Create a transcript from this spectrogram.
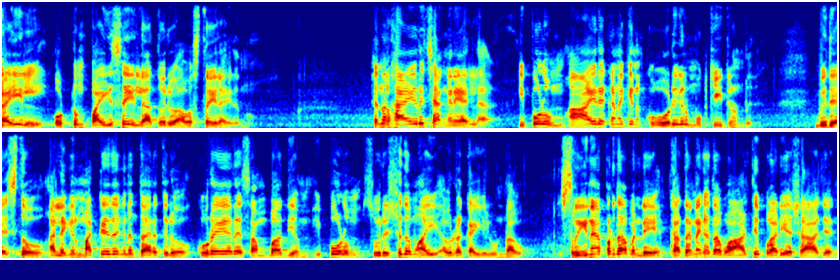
കയ്യിൽ ഒട്ടും പൈസ ഇല്ലാത്തൊരു അവസ്ഥയിലായിരുന്നു. എന്നാൽ ഹൈറിച്ച് അങ്ങനെയല്ല. ഇപ്പോഴും ആയിരക്കണക്കിന് കോടികൾ മുക്കിയിട്ടുണ്ട്. വിദേശത്തോ അല്ലെങ്കിൽ മറ്റേതെങ്കിലും തരത്തിലോ കുറേയേറെ സമ്പാദ്യം ഇപ്പോഴും സുരക്ഷിതമായി അവരുടെ കയ്യിലുണ്ടാകും ശ്രീന പ്രതാപന്റെ കഥനകഥ വാഴ്ത്തിപ്പാടിയ ഷാജൻ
